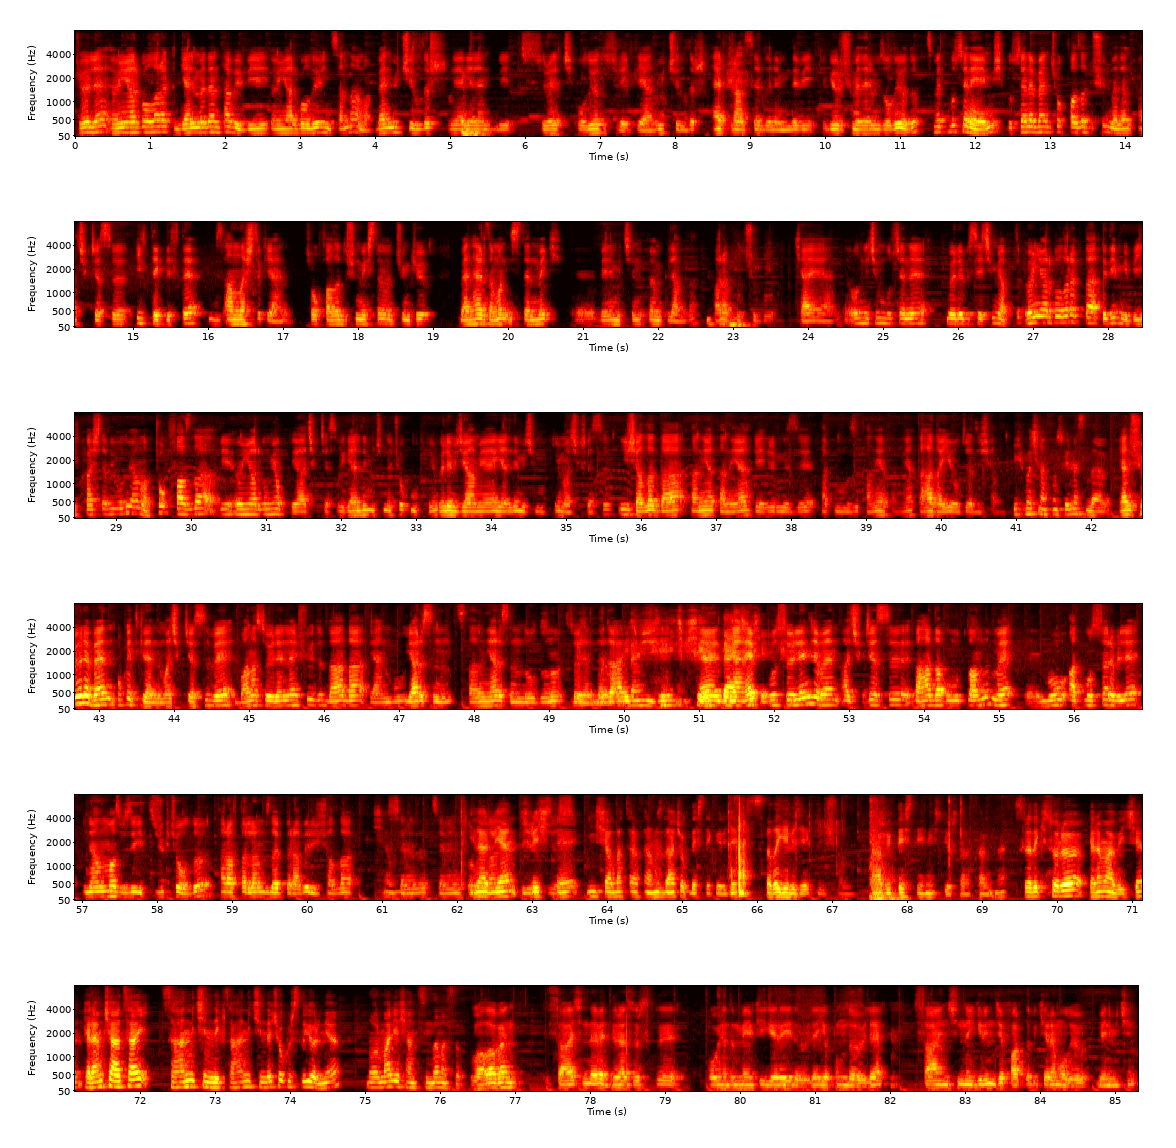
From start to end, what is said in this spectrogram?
Şöyle ön yargı olarak gelmeden tabii bir ön yargı oluyor insanda ama ben 3 yıldır buraya gelen bir süreç oluyordu sürekli yani 3 yıldır her transfer döneminde bir görüşmelerimiz oluyordu. Kısmet bu seneymiş. Bu sene ben çok fazla düşünmeden açıkçası ilk teklifte biz anlaştık yani. Çok fazla düşünmek istemedim çünkü ben her zaman istenmek e, benim için ön planda. Para pul şu bu hikaye yani. Onun için bu sene böyle bir seçim yaptık. Ön yargı olarak da dediğim gibi ilk başta bir oluyor ama çok fazla bir ön yargım yoktu ya açıkçası. Ve geldiğim için de çok mutluyum. Böyle bir camiaya geldiğim için mutluyum açıkçası. İnşallah daha tanıya tanıya şehrimizi, takımımızı tanıya tanıya daha da iyi olacağız inşallah. İlk maçın atmosferi nasıldı abi? Yani şöyle ben çok etkilendim açıkçası ve bana söylenilen şuydu daha da yani bu yarısının stadın yarısının dolduğunu söylediler. Bu daha bana. hiçbir şey. hiçbir şey. evet bu yani hep şey. bu söylenince ben açıkçası daha da umutlandım ve e, bu atmosfer bile inanılmaz bize itici güç oldu. Taraftarlarımızla hep beraber inşallah İnşallah. senede, senenin sonunda İlerleyen süreçte inşallah taraftarımız daha çok destek verecek. Stada gelecek. İnşallah. Daha büyük desteğini istiyoruz taraftarına. Sıradaki soru Kerem abi için. Kerem Çağatay sahanın içindeki sahanın içinde çok hırslı görünüyor. Normal yaşantısında nasıl? Valla ben saha içinde evet biraz hırslı oynadığım mevki gereği de öyle, yapım da öyle. Sahanın içine girince farklı bir Kerem oluyor benim için.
